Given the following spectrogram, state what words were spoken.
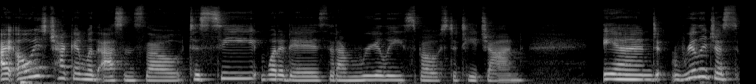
I always check in with Essence though to see what it is that I'm really supposed to teach on and really just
